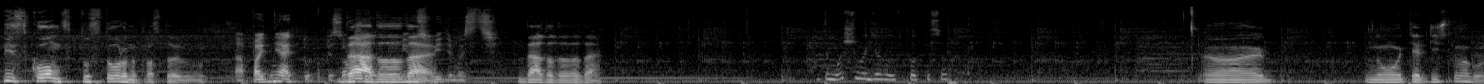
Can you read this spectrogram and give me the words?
песком в ту сторону просто. А, поднять тупо песок. Да, да, да, да. видимость. Да, да, да, да, да. Ты можешь его дернуть под песок? Э, Ну, теоретически могу.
